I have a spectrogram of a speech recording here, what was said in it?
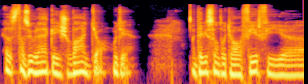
Ezt az ő lelke is vágyja, ugye? De viszont, hogyha a férfi ö,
